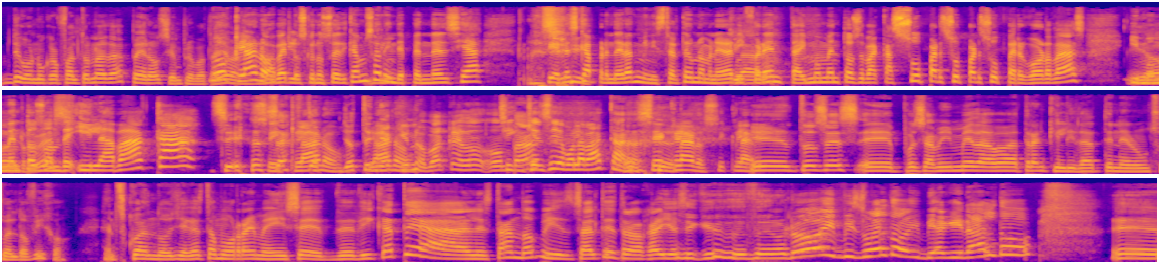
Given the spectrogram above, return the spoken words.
Digo, nunca faltó nada, pero siempre batallaban. No, claro, a ver, los que nos dedicamos a la independencia, tienes Sí. que aprender a administrarte de una manera Claro. diferente. Hay momentos de vacas súper, súper, súper gordas y, momentos donde. ¿Y la vaca? Sí, exacto. claro, Yo tenía claro. aquí una vaca, ¿dó- ¿dónde Sí? ¿Quién se llevó la vaca? Sí, claro, sí, claro. Entonces, eh, pues a mí me daba tranquilidad tener un sueldo fijo. Entonces, cuando llega esta morra y me dice, dedícate al stand-up y salte de trabajar, y yo así que, pero no, y mi sueldo, y mi aguinaldo. Eh,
